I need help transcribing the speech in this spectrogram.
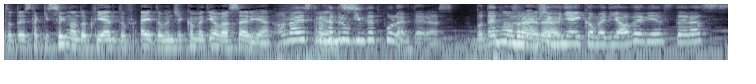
to, to jest taki sygnał do klientów, ej, to będzie komediowa seria. Ona jest trochę więc... drugim Deadpoolem teraz, bo Deadpool no, się tak. mniej komediowy, więc teraz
